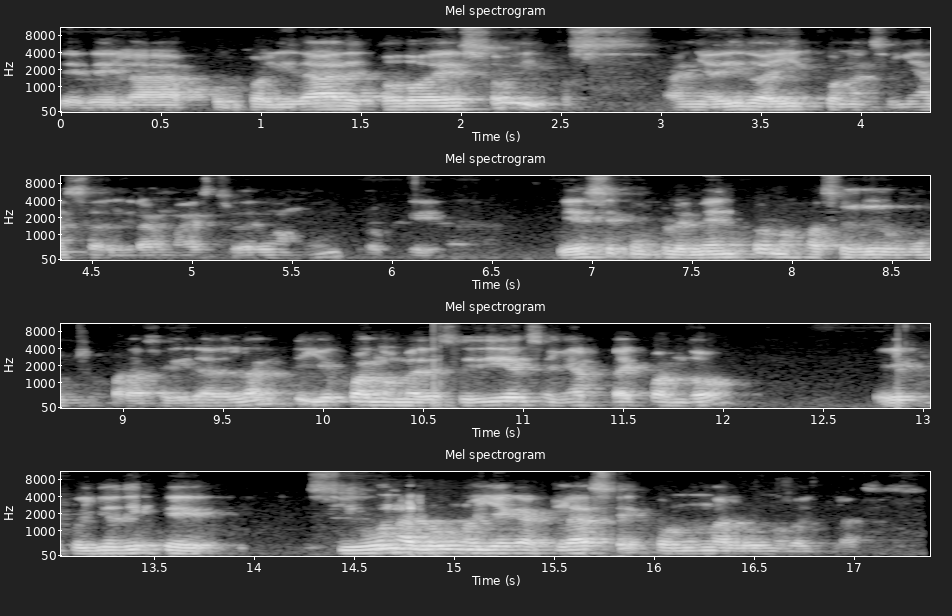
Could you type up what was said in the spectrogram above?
de, la puntualidad, de todo eso, y pues añadido ahí con la enseñanza del gran maestro de Mamún, creo que ese complemento nos ha servido mucho para seguir adelante. Yo cuando me decidí a enseñar taekwondo, eh, pues yo dije, si un alumno llega a clase, con un alumno doy clases.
